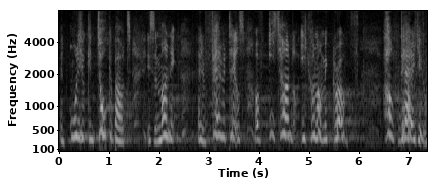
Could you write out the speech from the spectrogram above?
and all you can talk about is money and fairy tales of eternal economic growth. How dare you!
